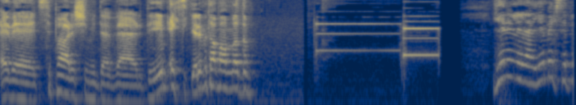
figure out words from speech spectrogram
Evet siparişimi de verdim. Eksiklerimi tamamladım. Yenilenen yemek sepeti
